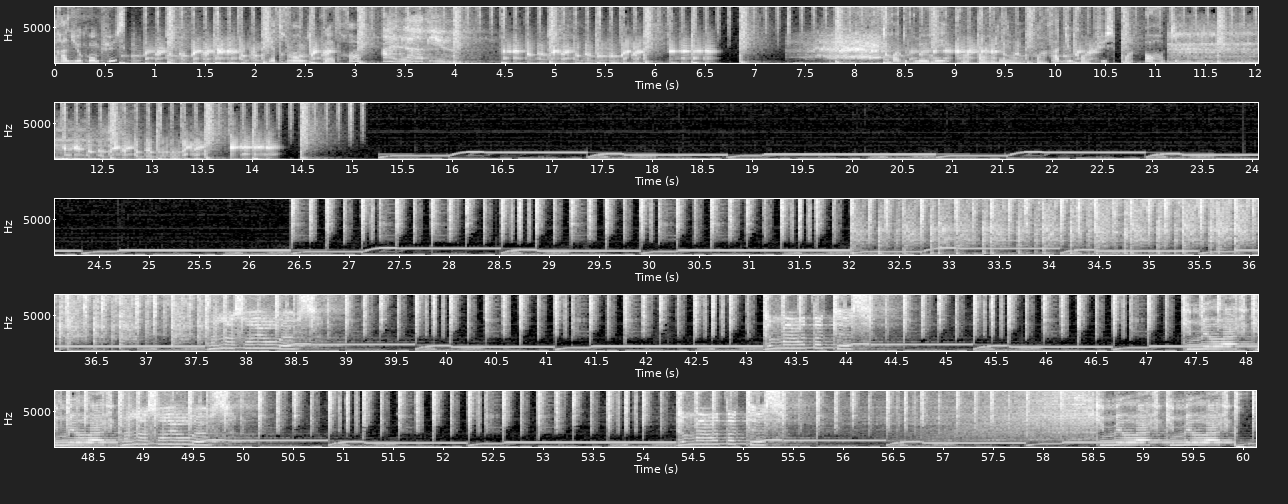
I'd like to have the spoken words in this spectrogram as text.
Radio Campus 88.3. I love you. www.orléans.radiocampus.org. life, give me life.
